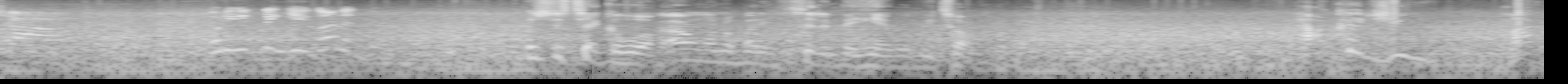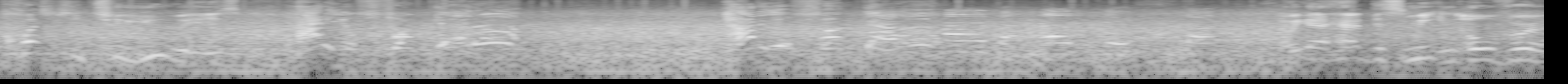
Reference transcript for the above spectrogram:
job, what do you think you're gonna do? Let's just take a walk. I don't want nobody sitting in here what we talking about. How could you? My question to you is, how do you fuck that up? How do you fuck that up? have other stuff. We gotta have this meeting over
